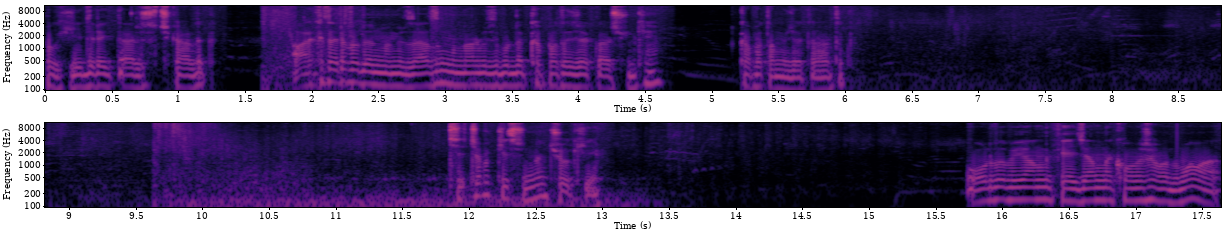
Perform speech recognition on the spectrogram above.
Çok iyi direkt Darius'u çıkardık. Arka tarafa dönmemiz lazım. Bunlar bizi burada kapatacaklar çünkü. Kapatamayacaklar artık. Çabuk kes şundan çok iyi. Orada bir anlık heyecanla konuşamadım ama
